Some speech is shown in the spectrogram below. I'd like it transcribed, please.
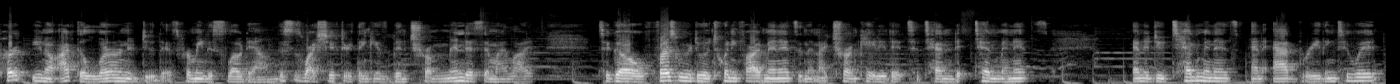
per, you know, I have to learn to do this for me to slow down. This is why Shift Your Thinking has been tremendous in my life. To go, first we were doing 25 minutes and then I truncated it to 10, 10 minutes. And to do 10 minutes and add breathing to it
